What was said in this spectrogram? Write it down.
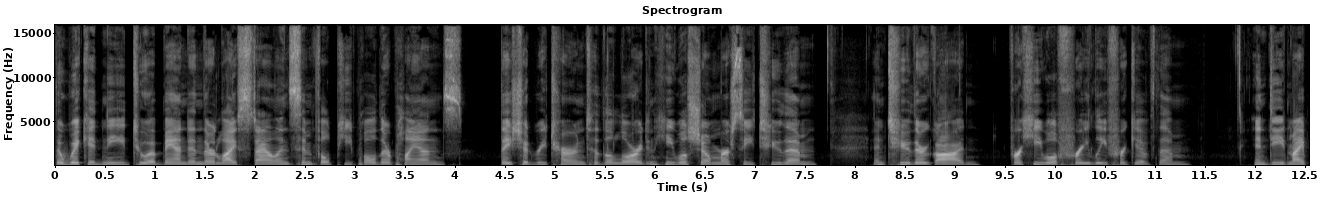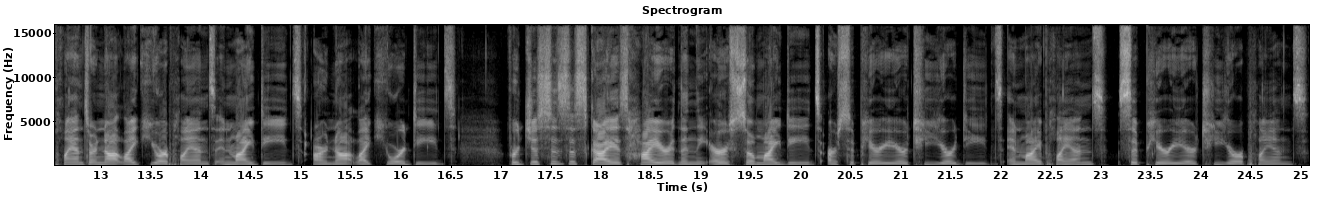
The wicked need to abandon their lifestyle and sinful people their plans. They should return to the Lord, and he will show mercy to them and to their God for he will freely forgive them. Indeed, my plans are not like your plans, and my deeds are not like your deeds. For just as the sky is higher than the earth, so my deeds are superior to your deeds, and my plans superior to your plans.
